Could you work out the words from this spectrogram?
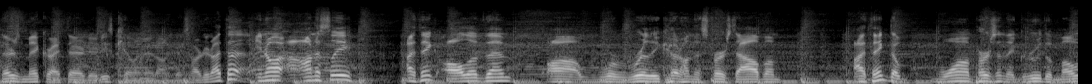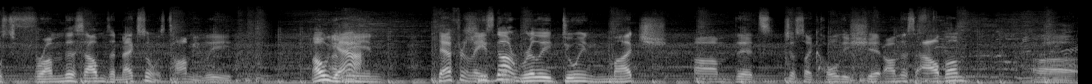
There's Mick right there, dude. He's killing it on guitar, dude. I thought, you know, honestly, I think all of them uh, were really good on this first album. I think the one person that grew the most from this album to the next one was Tommy Lee. Oh yeah, I mean, definitely. he's not really doing much um, that's just like holy shit on this album. Uh,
